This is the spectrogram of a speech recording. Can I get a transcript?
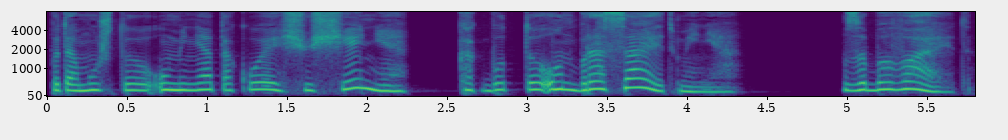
потому что у меня такое ощущение, как будто он бросает меня. Забывает.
